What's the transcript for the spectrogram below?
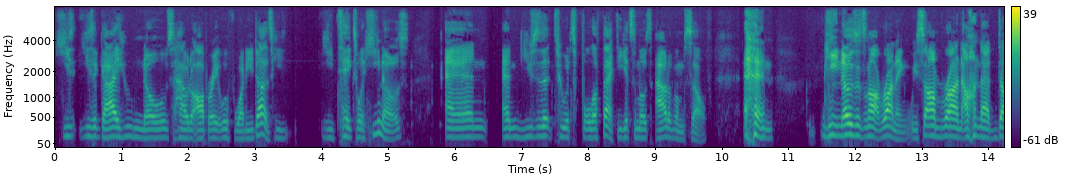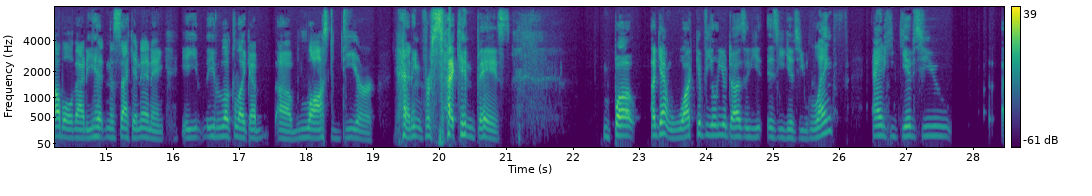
he's he's a guy who knows how to operate with what he does. He he takes what he knows and and uses it to its full effect. He gets the most out of himself. And he knows it's not running. We saw him run on that double that he hit in the second inning. He, he looked like a, a lost deer heading for second base. But again, what Gaviglio does is he gives you length and he gives you uh,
